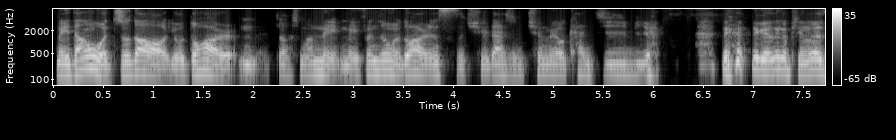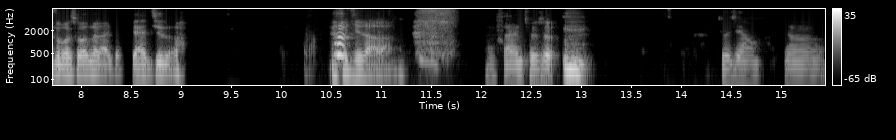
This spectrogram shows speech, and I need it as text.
每当我知道有多少人，嗯，叫什么每每分钟有多少人死去，但是却没有看 GEB，那个那个那个评论怎么说的来着？你还记得？不记得了，反正就是，就这样，嗯，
